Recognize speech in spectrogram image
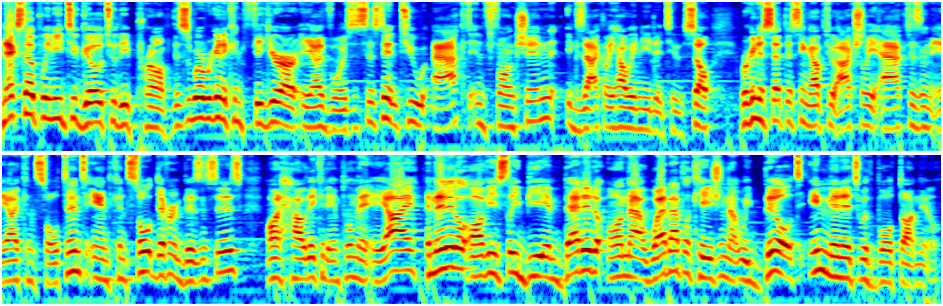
Next up, we need to go to the prompt. This is where we're going to configure our AI voice assistant to act and function exactly how we need it to. So we're going to set this thing up to actually act as an AI consultant and consult different businesses on how they could implement AI. And then it'll obviously be embedded on that web application that we built in minutes with Bolt.new.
